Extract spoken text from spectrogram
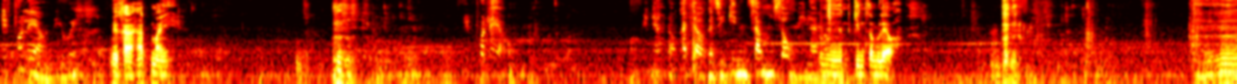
เฮ็ดพอแล้วนี่เว้ยแม่ค้าฮัดใหม่เฮ็ดพอแล้วเป็นหยังดอกเข้าเจ้าก็สิกินซ้ำส้มนี่แหละแม่นกินซ้ำแล้วอืม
